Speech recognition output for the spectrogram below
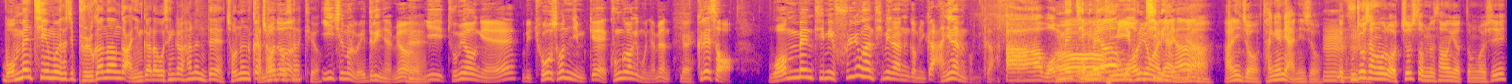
원맨 팀은 사실 불가능한 거 아닌가라고 생각하는데 저는 그러니까 가능하다고 생각해요. 이 질문을 왜 드리냐면 네. 이두 명의 우리 조손님께 궁금한 게 뭐냐면 네. 그래서 원맨 팀이 훌륭한 팀이라는 겁니까 아니라는 겁니까? 아 원맨 어, 팀이냐 원맨 팀이 훌륭하냐. 아니냐 아니죠 당연히 아니죠 음, 근데 구조상으로 어쩔 수 없는 상황이었던 것이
